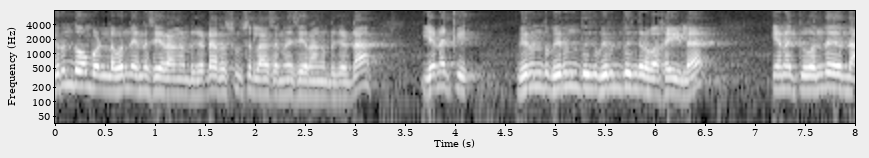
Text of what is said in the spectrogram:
விருந்தோம்பலில் வந்து என்ன செய்கிறாங்கன்னு கேட்டால் ரசூல் சல்லாஸ் என்ன செய்கிறாங்கன்னு கேட்டால் எனக்கு விருந்து விருந்து விருந்துங்கிற வகையில் எனக்கு வந்து இந்த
